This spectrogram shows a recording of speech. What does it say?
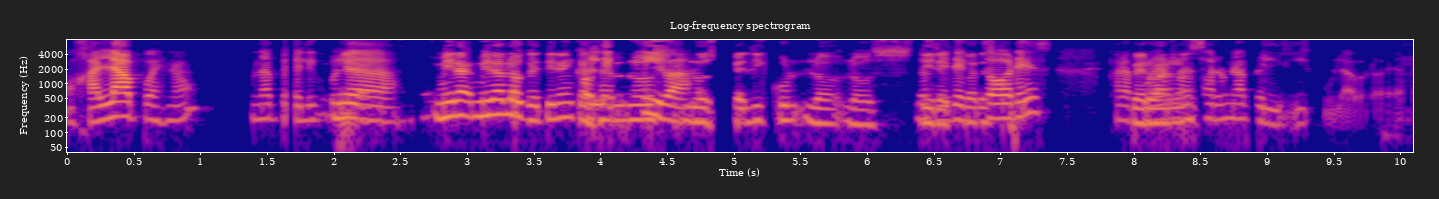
ojalá, pues, ¿no? Una película, Mira, mira lo que tienen que hacer los, los, los los directores, directores, para poder lanzar una película, brother.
